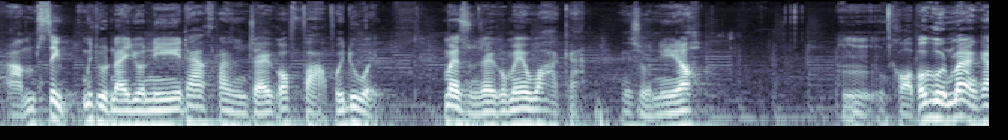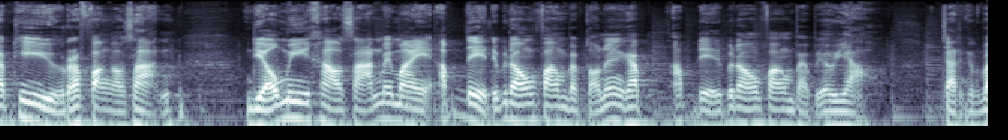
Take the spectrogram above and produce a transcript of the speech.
30 มิถุนายนนี้ ถ้าใครสนใจก็ฝากไว้ด้วย ไม่สนใจก็ไม่ว่ากัน ในส่วนนี้เนาะอขอบพระคุณมากครับที่รับฟังข่าวสาร เดี๋ยวมีข่าวสารใหม่ๆ อัปเดตให้พี่น้องฟังแบบต่อเนื่องครับ อัปเดตให้พี่น้องฟังแบบยาว จัดกันไป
